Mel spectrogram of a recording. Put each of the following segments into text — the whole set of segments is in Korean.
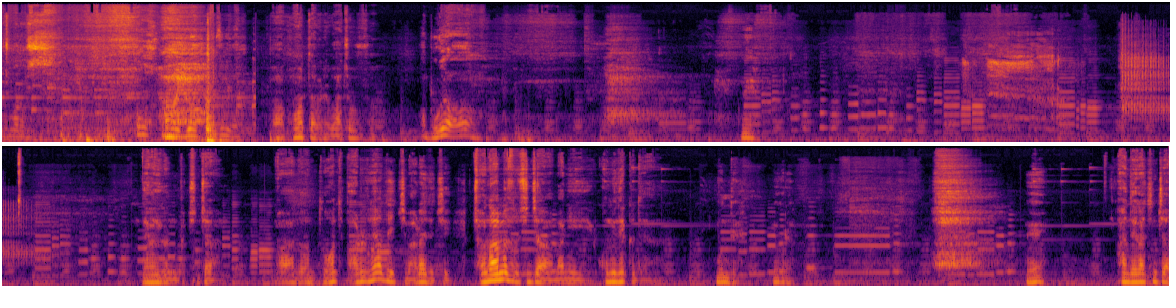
오줌마려 씨 어, 아 뭐야 무슨 일이야 아 고맙다 그래 와줘서. 아 뭐야 왜? 이건 뭐 진짜 아 넌 너한테 말을 해야 될지 말아야 될지 전화하면서도 진짜 많이 고민했거든. 뭔데? 왜 그래? 왜? 아 내가 진짜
